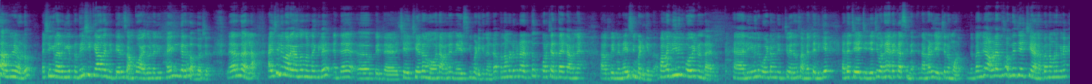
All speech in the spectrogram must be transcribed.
സാധനമേ ഉള്ളൂ. പക്ഷേങ്കിൽ അതെനിക്ക് പ്രതീക്ഷിക്കാതെ കിട്ടിയ ഒരു സംഭവം ആയതുകൊണ്ട് എനിക്ക് ഭയങ്കര സന്തോഷം. വേറൊന്നുമല്ല ആക്ച്വലി പറയുകയാണെന്നുണ്ടെങ്കിൽ എന്റെ പിന്നെ ചേച്ചിയുടെ മോൻ അവനെ നേഴ്സിംഗ് പഠിക്കുന്നുണ്ട്. അപ്പം നമ്മുടെ ഇവിടെ അടുത്ത് കുറച്ചടുത്തായിട്ട് അവനെ പിന്നെ നേഴ്സിംഗ് പഠിക്കുന്നത് അപ്പം അവൻ ലീവിന് പോയിട്ടുണ്ടായിരുന്നു. ലീവിന് പോയിട്ട് അവൻ തിരിച്ചു വരുന്ന സമയത്ത് എനിക്ക് എന്റെ ചേച്ചി ചേച്ചി പറഞ്ഞാൽ എന്റെ കസിന് നമ്മുടെ ചേച്ചിയുടെ മോൾ. അപ്പം അവൾ എന്റെ സ്വന്തം ചേച്ചിയാണ്. അപ്പം നമ്മളിങ്ങനെ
